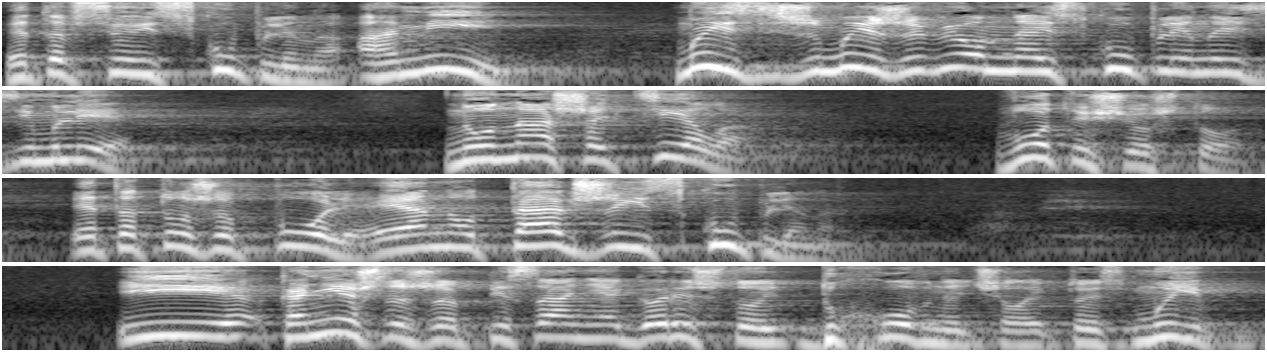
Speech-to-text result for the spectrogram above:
Это все искуплено. Аминь. Мы, мы живем на искупленной земле. Но наше тело, вот еще что – это тоже поле, и оно также искуплено. И, конечно же, Писание говорит, что духовный человек, то есть мы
